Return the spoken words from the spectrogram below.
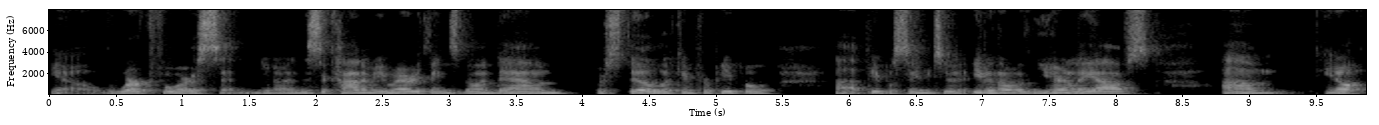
you know, the workforce and, you know, in this economy where everything's going down, we're still looking for people. Uh, people seem to, even though you hear layoffs, um, you know,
